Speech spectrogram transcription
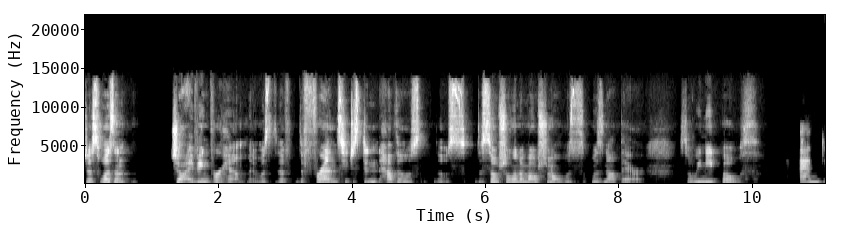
just wasn't jiving for him. It was the the friends. He just didn't have those those the social and emotional was was not there. So we need both. And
